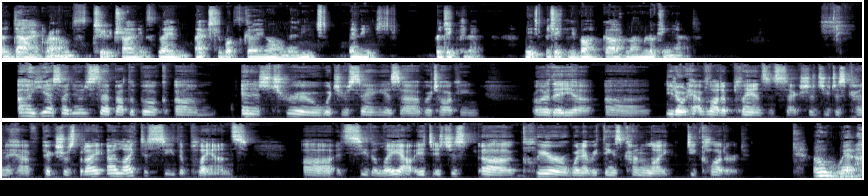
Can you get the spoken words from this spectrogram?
and diagrams to try and explain actually what's going on in each in each particular in each particular garden I'm looking at. Uh, yes, I noticed that about the book, um, and it's true. What you're saying is uh, we're talking earlier that uh, you don't have a lot of plans and sections; you just kind of have pictures. But I, I like to see the plans uh, and see the layout. It, it's just uh, clearer when everything's kind of like decluttered. Oh yeah.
